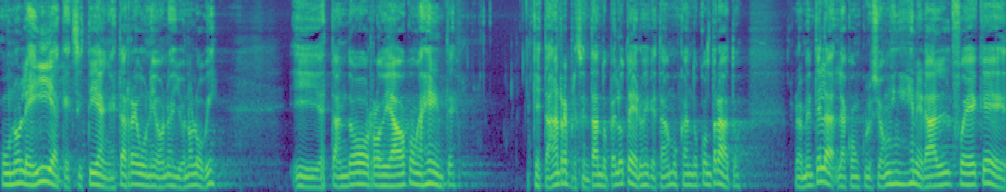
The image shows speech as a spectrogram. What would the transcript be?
uno leía que existía en estas reuniones, yo no lo vi. Y estando rodeado con agentes, que estaban representando peloteros y que estaban buscando contratos, realmente la, conclusión en general fue que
